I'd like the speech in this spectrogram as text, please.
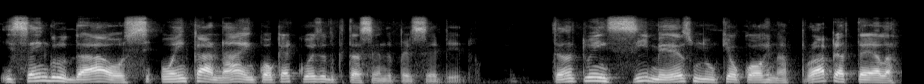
e sem grudar ou, se, ou encarnar em qualquer coisa do que está sendo percebido. Tanto em si mesmo, no que ocorre na própria tela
